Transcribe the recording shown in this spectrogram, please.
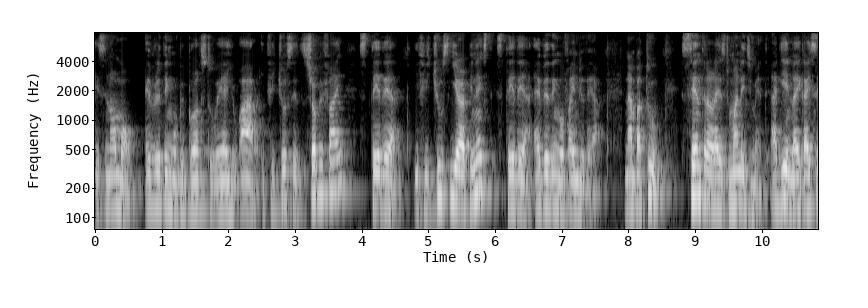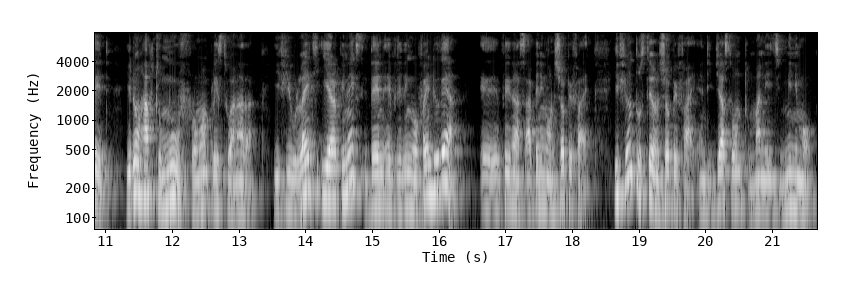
is normal. Everything will be brought to where you are. If you choose it Shopify, stay there. If you choose ERP Next, stay there. Everything will find you there. Number two, centralized management. Again, like I said, you don't have to move from one place to another. If you like ERP Next, then everything will find you there. Everything that's happening on Shopify. If you want to stay on Shopify and you just want to manage minimal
